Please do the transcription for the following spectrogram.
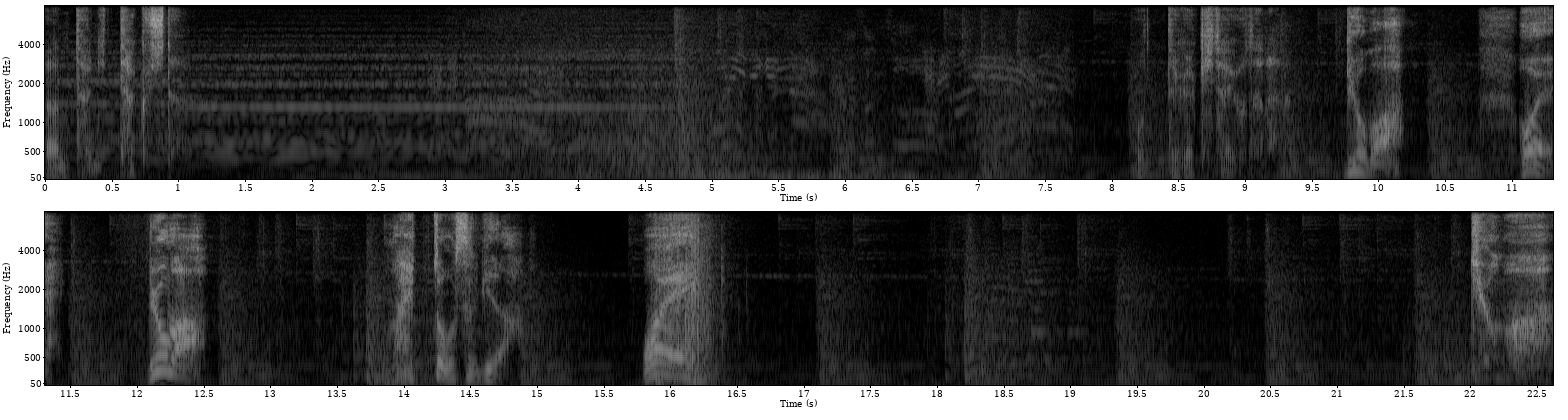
をあんたに託した来たようだな。龍馬。おい龍馬。お前どうする気だ？おい。龍馬。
